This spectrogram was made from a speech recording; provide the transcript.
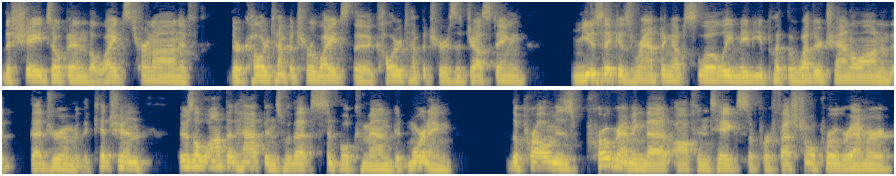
the shades open, the lights turn on, if they're color temperature lights, the color temperature is adjusting, music is ramping up slowly, maybe you put the weather channel on in the bedroom or the kitchen there's a lot that happens with that simple command, good morning. The problem is programming that often takes a professional programmer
